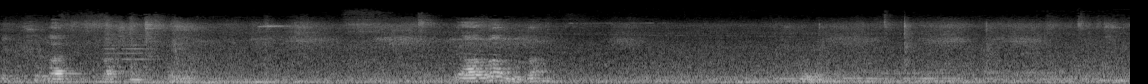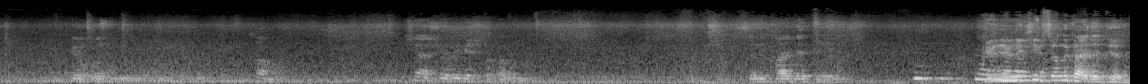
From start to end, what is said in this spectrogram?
Peki şurada bak şimdi. Bir ağrı var mı burada? Yok. Tamam. Sen şöyle geç bakalım. Seni kaydetmeyelim. Gönüllü kimse onu kaydediyorum.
